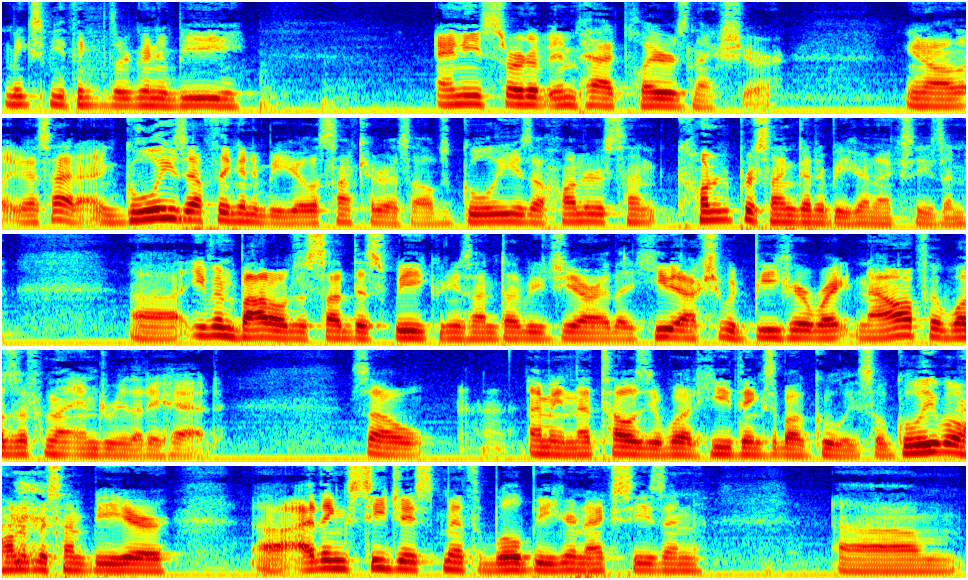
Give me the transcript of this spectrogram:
makes me think they're going to be any sort of impact players next year? you know, like I said, Guhle's definitely going to be here. Let's not kid ourselves. Guhle is 100%, 100% going to be here next season. Uh, even Botterill just said this week when he was on WGR that he actually would be here right now if it wasn't from that injury that he had. So, I mean, that tells you what he thinks about Guhle. So, Guhle will 100% be here. Uh, I think CJ Smith will be here next season. Um,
